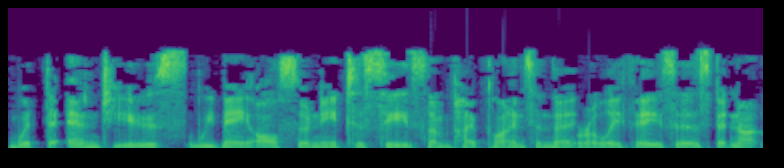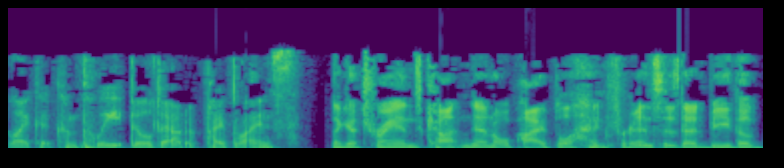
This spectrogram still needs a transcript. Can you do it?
with the end use, we may also need to see some pipelines in the early phases, but not like a complete build out of pipelines. Like a transcontinental pipeline, for instance. That'd be the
